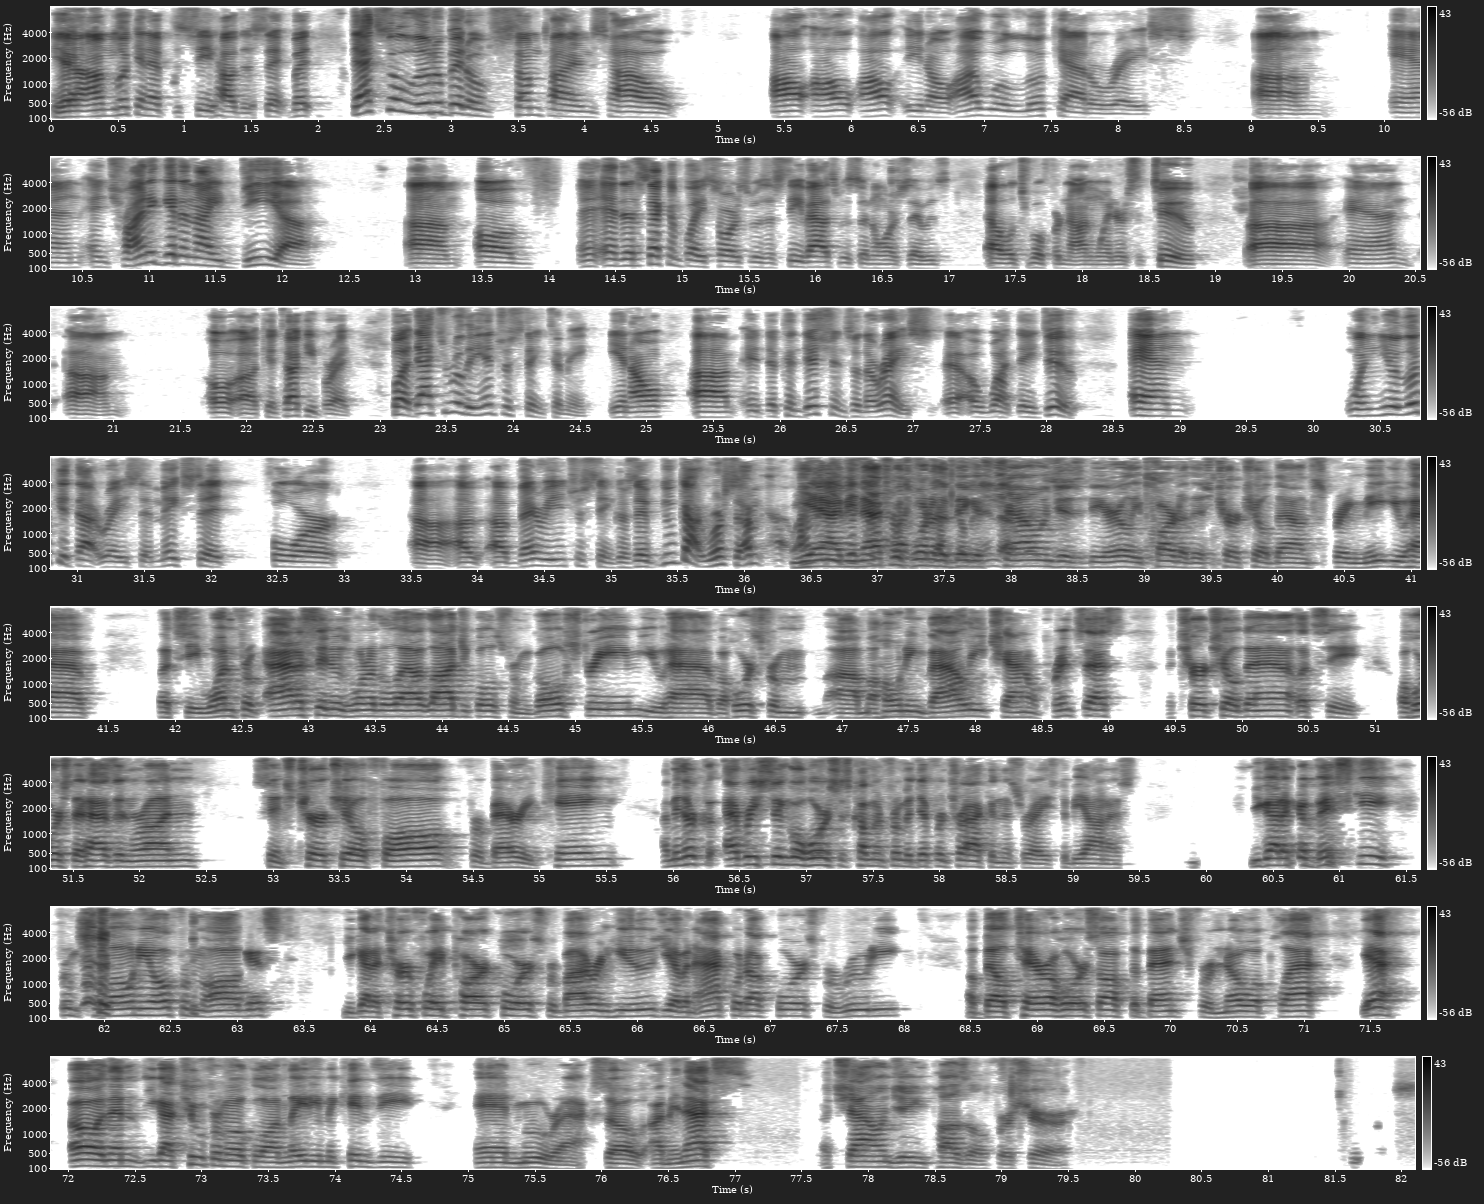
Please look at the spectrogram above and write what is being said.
yeah, I'm looking at to see how to say, but that's a little bit of sometimes how I'll I'll I'll you know I will look at a race, um, and and trying to get an idea um, of and, and the second place horse was a Steve Asmussen horse that was eligible for non-winners too, uh, and um, oh, uh, Kentucky bred. But that's really interesting to me, you know, um, it, the conditions of the race, uh, what they do, and when you look at that race, it makes it for uh, very interesting because you've got Russell, I mean, how many yeah, I mean that's what's one of the biggest race? challenges. The early part of this Churchill Downs spring meet, you have. Let's see, one from Addison, who's one of the logicals from Gulfstream. You have a horse from uh, Mahoning Valley, Channel Princess, a Churchill Down. Let's see, a horse that hasn't run since Churchill Fall for Barry King. I mean, they're, every single horse is coming from a different track in this race. To be honest, you got a Kabisky from Colonial from August. You got a Turfway Park horse for Byron Hughes. You have an Aqueduct horse for Rudy, a Belterra horse off the bench for Noah Platt. Yeah. Oh, and then you got two from Oaklawn, Lady McKinsey and Murak. So I mean that's a challenging puzzle for sure.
